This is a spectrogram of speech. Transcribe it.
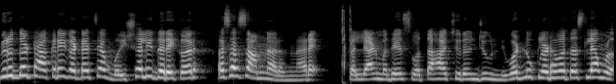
विरुद्ध ठाकरे गटाच्या वैशाली दरेकर असा सामना रंगणार आहे. कल्याणमध्ये स्वतः चिरंजीव निवडणूक लढवत असल्यामुळं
